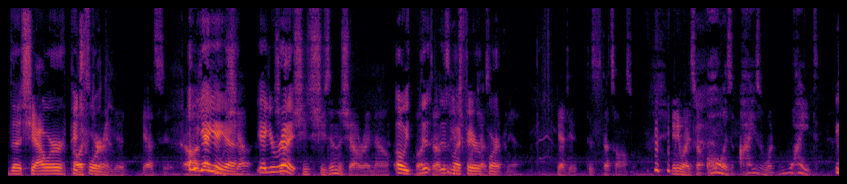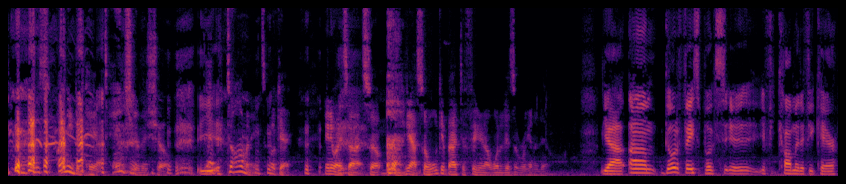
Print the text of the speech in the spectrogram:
the shower Oh, during, dude. Yeah, it's, Oh, yeah, yeah, yeah. shower- Yeah, you're shower- right. She's she's in the shower right now. Oh, But, this, uh, this is my favorite part. happened yet. Yeah, dude, this that's awesome. anyway, so oh, his eyes went white. I need to pay attention to this show. Yeah. That dominates. Okay. Anyway, so so yeah, so we'll get back to figuring out what it is that we're gonna do. Yeah. Um, go to Facebook uh, if you comment if you care.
